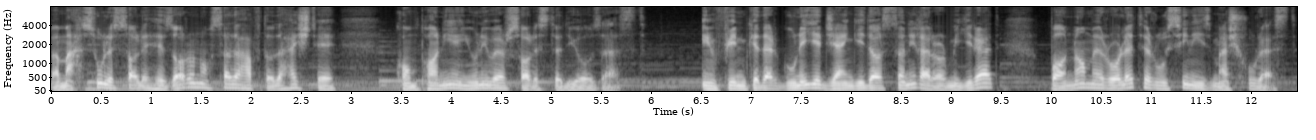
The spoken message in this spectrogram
و محصول سال 1978 کمپانی Universal Studios است. این فیلم که در گونه جنگی داستانی قرار می گیرد با نام رولت روسی نیز مشهور است.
